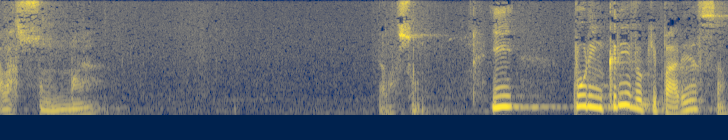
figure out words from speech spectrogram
Ela suma. Ela suma. E, por incrível que pareça,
